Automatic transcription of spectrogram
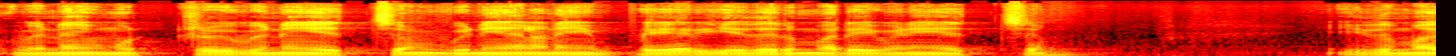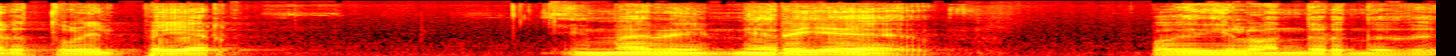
வினைமுற்று வினையச்சம் வினையாளனின் பெயர் எதிர்மறை வினையச்சம் இது மாதிரி தொழில் பெயர் இது மாதிரி நிறைய பகுதிகள் வந்திருந்தது.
